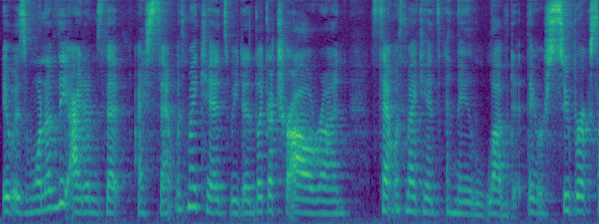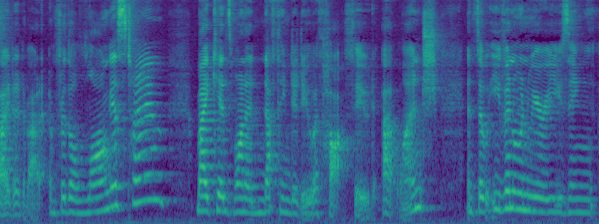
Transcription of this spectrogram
it was one of the items that I sent with my kids. We did like a trial run, sent with my kids, and they loved it. They were super excited about it. And for the longest time, my kids wanted nothing to do with hot food at lunch. And so even when we were using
